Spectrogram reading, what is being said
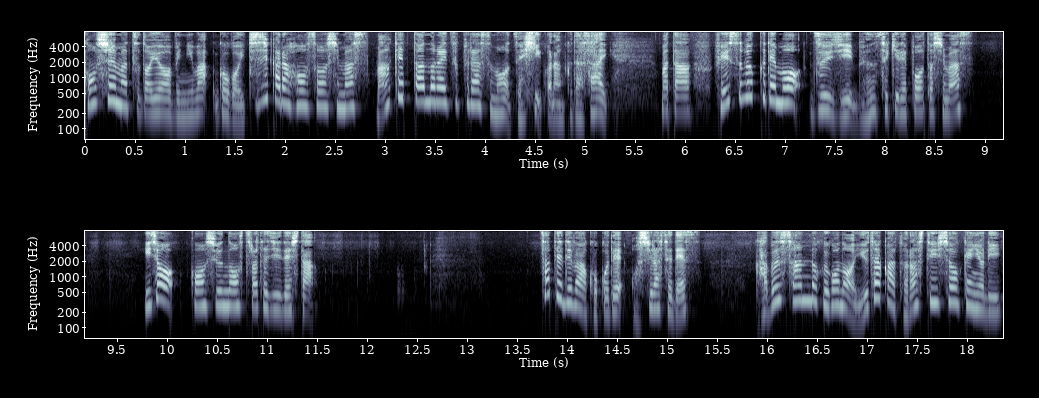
今週末土曜日には午後1時から放送します。マーケットアナライズプラスもぜひご覧ください。また、Facebook でも随時分析レポートします。以上、今週のストラテジーでした。さてではここでお知らせです。株365の豊トラスティ証券より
